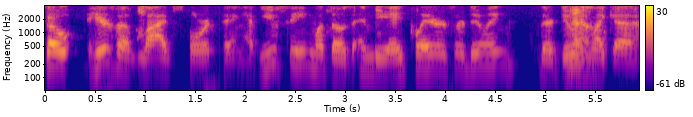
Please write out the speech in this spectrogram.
so here's a live sport thing. Have you seen what those NBA players are doing? They're doing No. like a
